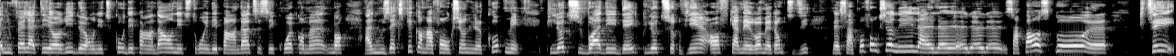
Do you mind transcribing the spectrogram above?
elle nous fait la théorie de on est-tu codépendant on est-tu trop indépendant tu sais c'est quoi comment bon elle nous explique comment fonctionne le couple mais puis là tu vas à des dates puis là tu reviens off caméra mettons puis tu dis ben ça a pas fonctionné la, la, ça passe pas euh, puis tu sais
